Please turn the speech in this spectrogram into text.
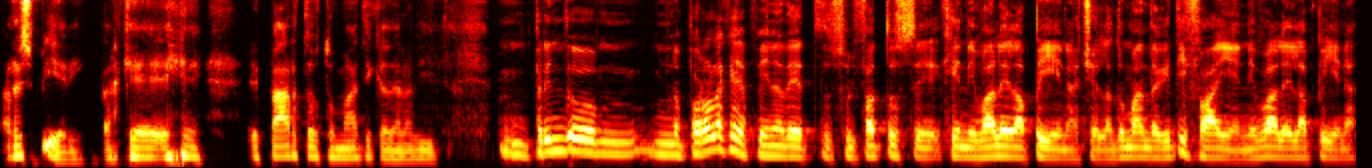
respiri perché è parte automatica della vita. Mm, prendo mm, una parola che hai appena detto sul fatto se, che ne vale la pena, cioè la domanda che ti fai è ne vale la pena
